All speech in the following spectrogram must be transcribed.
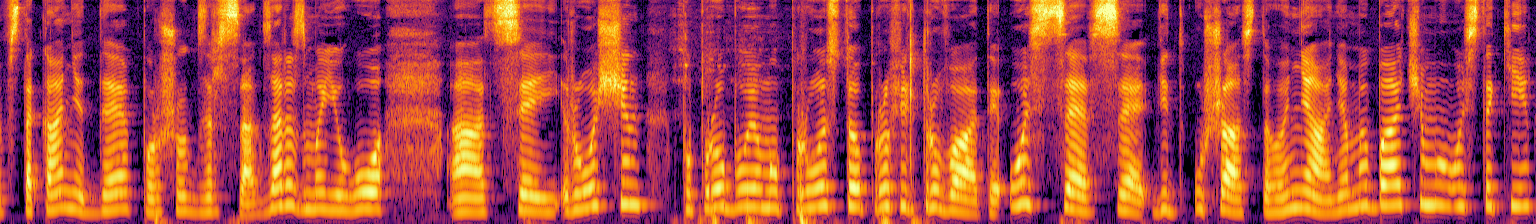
в стакані, де порошок зерсак. Зараз ми його, цей розчин, попробуємо просто профільтрувати. Ось це все від ушастого няня ми бачимо ось такі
